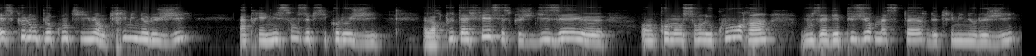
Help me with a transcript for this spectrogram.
Est-ce que l'on peut continuer en criminologie après une licence de psychologie? Alors tout à fait, c'est ce que je disais euh, en commençant le cours. Hein. Vous avez plusieurs masters de criminologie.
